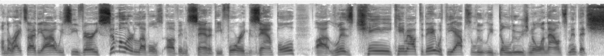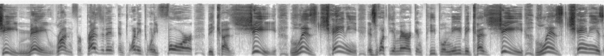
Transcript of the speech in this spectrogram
on the right side of the aisle, we see very similar levels of insanity. For example, uh, Liz Cheney came out today with the absolutely delusional announcement that she may run for president in 2024 because she, Liz Cheney, is what the American people need because she, Liz Cheney, is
